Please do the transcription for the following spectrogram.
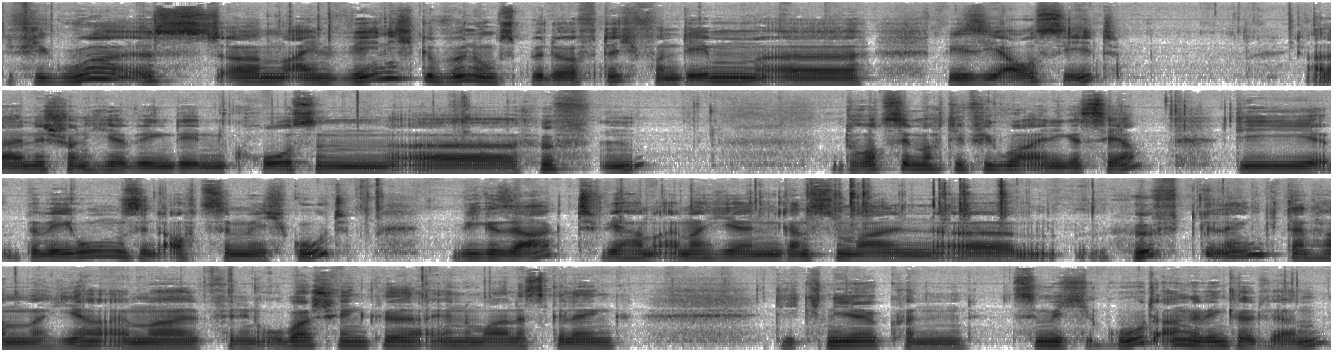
Die Figur ist ähm, ein wenig gewöhnungsbedürftig von dem, äh, wie sie aussieht. Alleine schon hier wegen den großen äh, Hüften. Trotzdem macht die Figur einiges her. Die Bewegungen sind auch ziemlich gut. Wie gesagt, wir haben einmal hier einen ganz normalen ähm, Hüftgelenk, dann haben wir hier einmal für den Oberschenkel ein normales Gelenk. Die Knie können ziemlich gut angewinkelt werden.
